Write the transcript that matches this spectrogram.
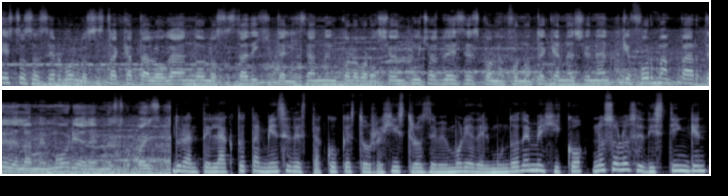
Estos acervos los está catalogando, los está digitalizando en colaboración muchas veces con la Fonoteca Nacional, que forman parte de la memoria de nuestro país. Durante el acto también se destacó que estos registros de memoria del mundo de México no solo se distinguen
